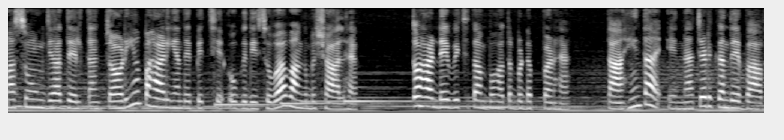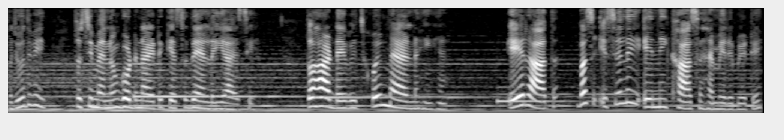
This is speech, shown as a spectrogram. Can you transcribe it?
ਮਾਸੂਮ ਜਿਹਾ ਦਿਲ ਤਾਂ ਚੌੜੀਆਂ ਪਹਾੜੀਆਂ ਦੇ ਪਿੱਛੇ ਉੱਗਦੀ ਸੁਬਹ ਵਾਂਗ ਵਿਸ਼ਾਲ ਹੈ। ਤੁਹਾਡੇ ਵਿੱਚ ਤਾਂ ਬਹੁਤ ਬੜੱਪਣ ਹੈ। ਤਾਂ ਹੀ ਤਾਂ ਇੰਨਾ ਝੜਕਣ ਦੇ ਬਾਵਜੂਦ ਵੀ ਤੁਸੀਂ ਮੈਨੂੰ ਗੁੱਡ ਨਾਈਟ ਕਿਸ ਦੇਣ ਲਈ ਆਏ ਸੀ। ਤੁਹਾਡੇ ਵਿੱਚ ਕੋਈ ਮੈਲ ਨਹੀਂ ਹੈ। ਇਹ ਰਾਤ ਬਸ ਇਸੇ ਲਈ ਇੰਨੀ ਖਾਸ ਹੈ ਮੇਰੇ ਬੇਟੇ।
